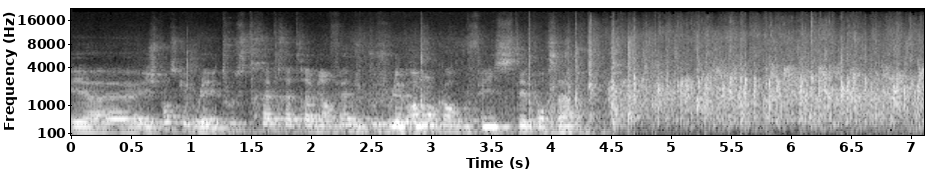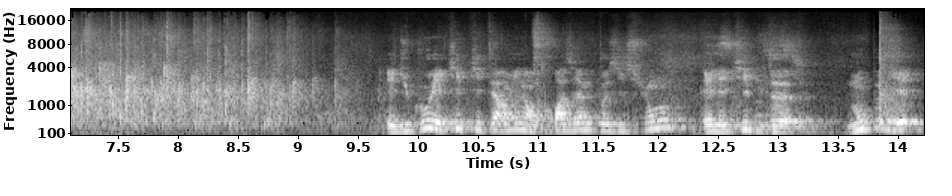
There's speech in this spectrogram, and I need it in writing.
Et, euh, et, je pense que vous l'avez tous très très très bien fait. Du coup, je voulais vraiment encore vous féliciter pour ça. Et du coup, l'équipe qui termine en troisième position est l'équipe de Montpellier.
